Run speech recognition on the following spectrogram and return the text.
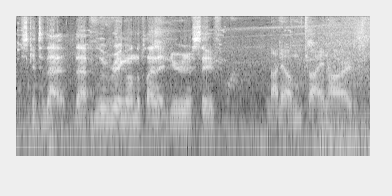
Just get to that that blue ring on the planet and you're safe. I know, I'm trying hard.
